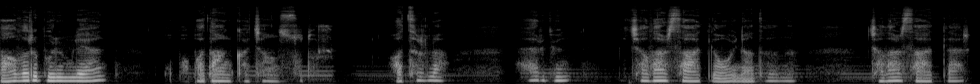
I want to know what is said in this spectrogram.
dağları bölümleyen o babadan kaçan sudur. Hatırla, her gün bir çalar saatle oynadığını, çalar saatler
